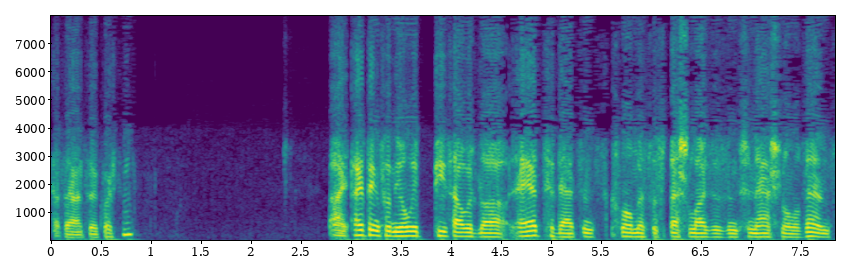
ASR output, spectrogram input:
Does that answer the question? I, I think so. The only piece I would uh, add to that, since Cologne Messe specializes in international events,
